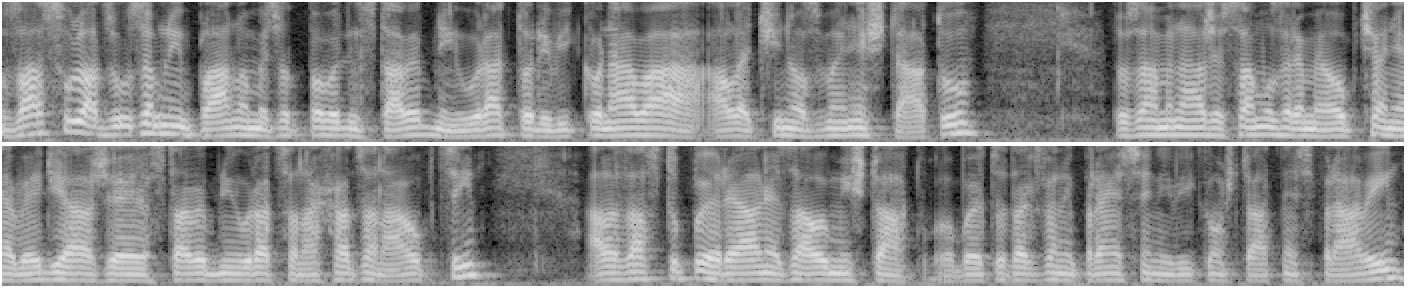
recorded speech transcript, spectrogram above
za súľad s územným plánom je zodpovedný stavebný úrad, ktorý vykonáva ale činnosť mene štátu. To znamená, že samozrejme občania vedia, že stavebný úrad sa nachádza na obci ale zastupuje reálne záujmy štátu, lebo je to tzv. prenesený výkon štátnej správy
